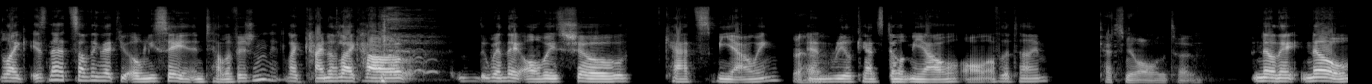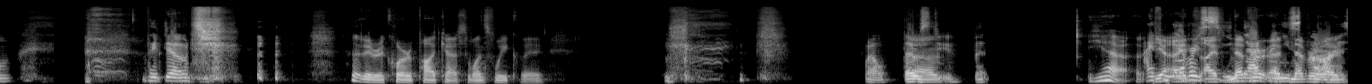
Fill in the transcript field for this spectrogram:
Like, isn't that something that you only say in television? Like, kind of like how when they always show cats meowing Uh-huh. and real cats don't meow all of the time. Cats meow all the time. No, they no, they don't. they record a podcast once weekly. well, those Um, do, but Yeah, I've yeah. never I've, I've seen never, I've never like,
